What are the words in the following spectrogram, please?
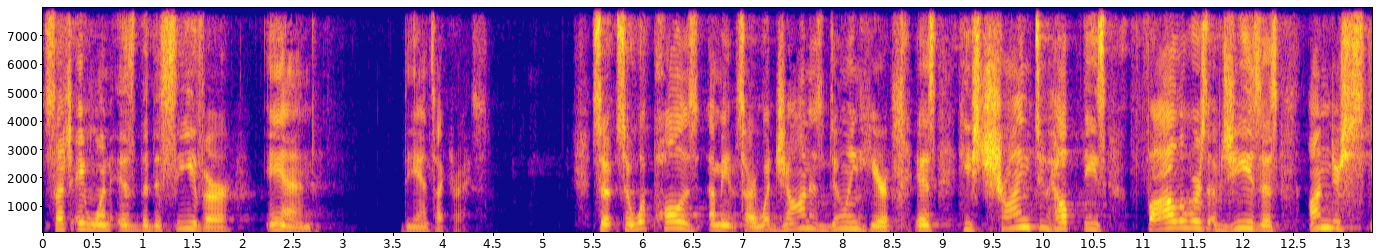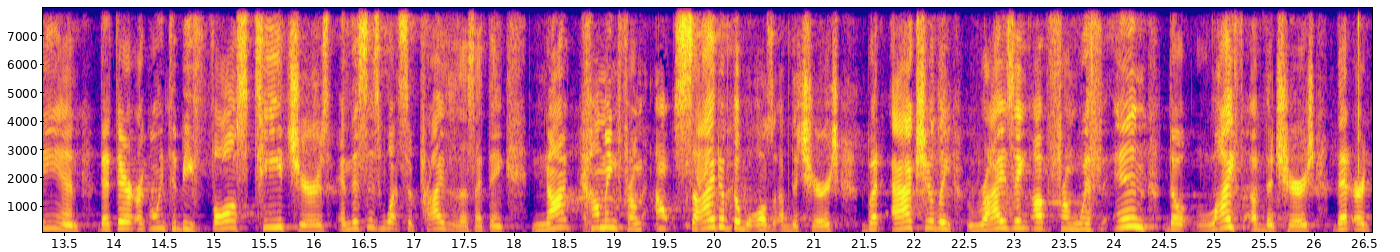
Such a one is the deceiver and the Antichrist. So, so what Paul is, I mean, sorry, what John is doing here is he's trying to help these followers of Jesus understand that there are going to be false teachers, and this is what surprises us, I think, not coming from outside of the walls of the church, but actually rising up from within the life of the church that are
